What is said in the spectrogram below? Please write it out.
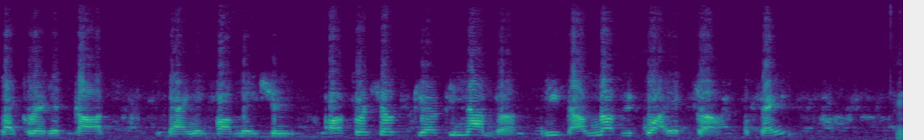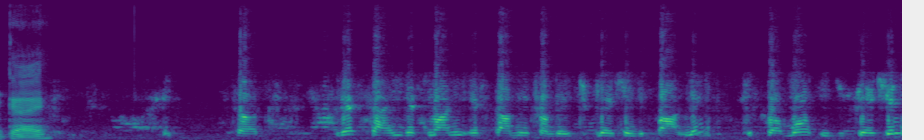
like credit cards, bank information, or social security number. These are not required, sir. Okay? Okay. So this time, this money is coming from the education department to promote education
